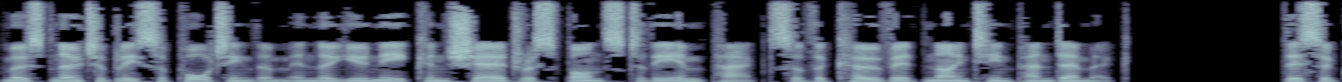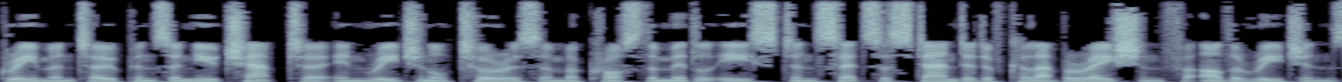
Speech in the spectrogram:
most notably supporting them in their unique and shared response to the impacts of the COVID-19 pandemic. This agreement opens a new chapter in regional tourism across the Middle East and sets a standard of collaboration for other regions,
